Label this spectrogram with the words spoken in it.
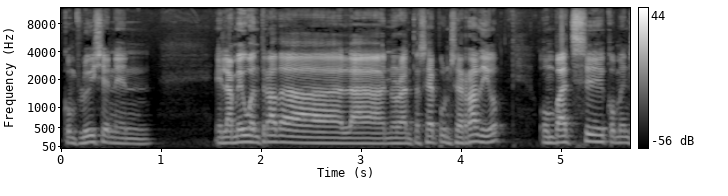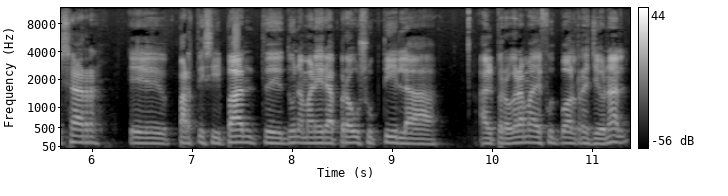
conflueixen en, en la meva entrada a la 97.7 Ràdio, on vaig eh, començar eh, participant eh, d'una manera prou subtil a, al programa de futbol regional,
